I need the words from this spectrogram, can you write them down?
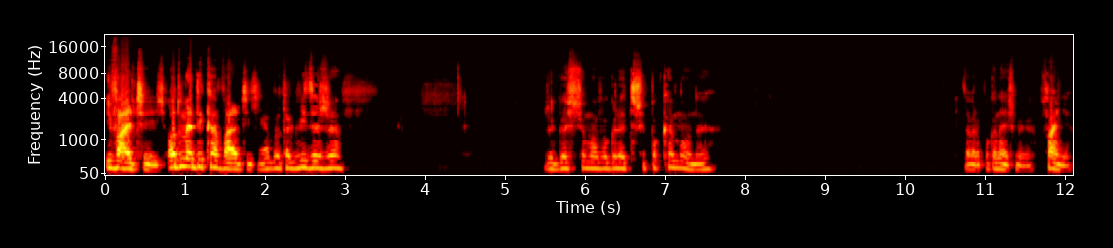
i walczyć. Od medyka walczyć, nie? Bo tak widzę, że że gościu ma w ogóle trzy Pokemony. Dobra, pokonaliśmy go. Fajnie.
